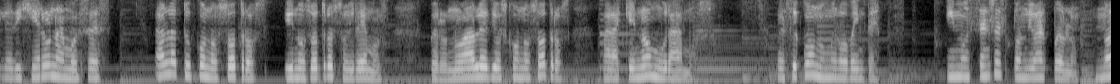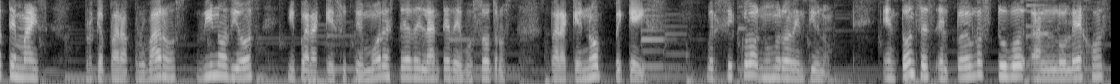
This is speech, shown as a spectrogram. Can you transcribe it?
Y le dijeron a Moisés, habla tú con nosotros y nosotros oiremos, pero no hable Dios con nosotros para que no muramos. Versículo número 20. Y Moisés respondió al pueblo, no temáis, porque para probaros vino Dios y para que su temor esté delante de vosotros, para que no pequéis. Versículo número 21. Entonces el pueblo estuvo a lo lejos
